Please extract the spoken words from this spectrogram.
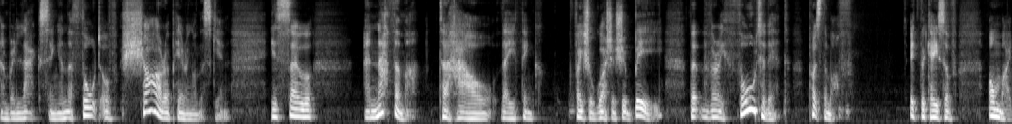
and relaxing, and the thought of Sha appearing on the skin is so anathema to how they think facial sha should be that the very thought of it puts them off. It's the case of Oh my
